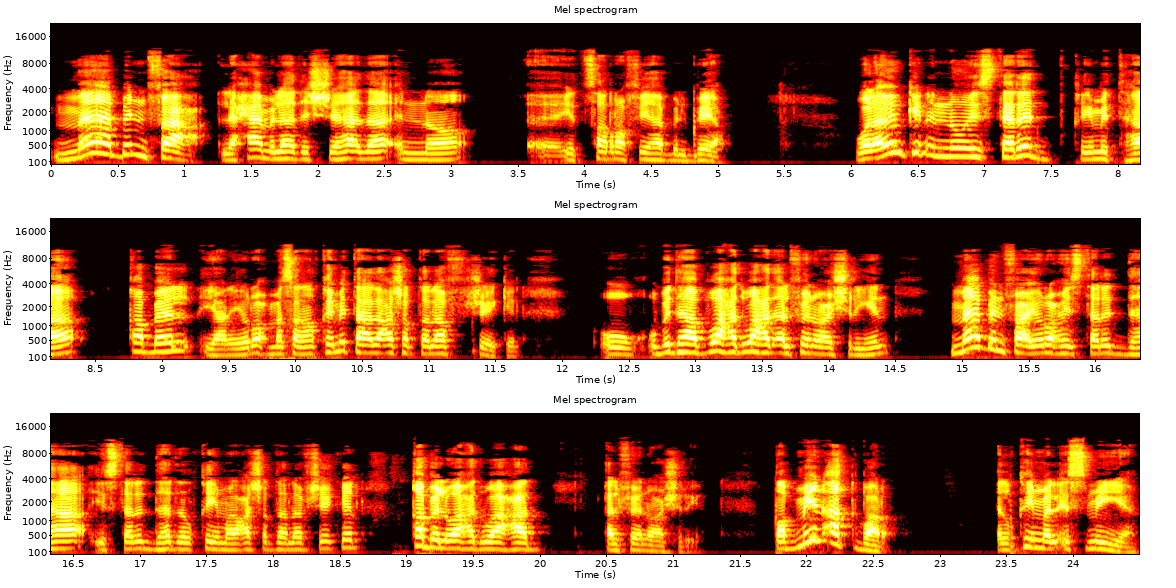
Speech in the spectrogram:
ما بنفع لحامل هذه الشهادة إنه آه، يتصرف فيها بالبيع. ولا يمكن إنه يسترد قيمتها قبل يعني يروح مثلا قيمتها على 10000 شيكل وبدها بواحد واحد 2020 ما بنفع يروح يستردها يسترد هذه القيمة ال 10000 شيكل قبل واحد واحد 2020 طب مين أكبر القيمة الإسمية؟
